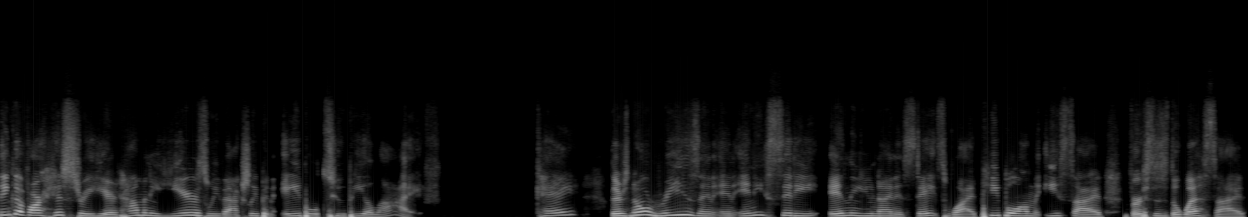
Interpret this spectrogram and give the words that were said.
Think of our history here and how many years we've actually been able to be alive. Okay. There's no reason in any city in the United States why people on the east side versus the west side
